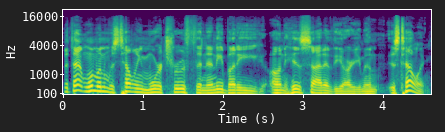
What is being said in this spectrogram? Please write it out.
But that woman was telling more truth than anybody on his side of the argument is telling.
